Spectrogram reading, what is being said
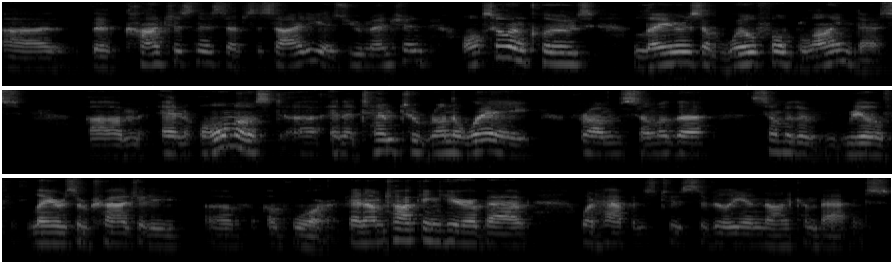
uh, the consciousness of society, as you mentioned, also includes layers of willful blindness um, and almost uh, an attempt to run away from some of the some of the real layers of tragedy of, of war. And I'm talking here about what happens to civilian noncombatants.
